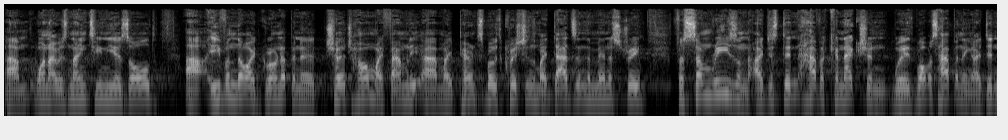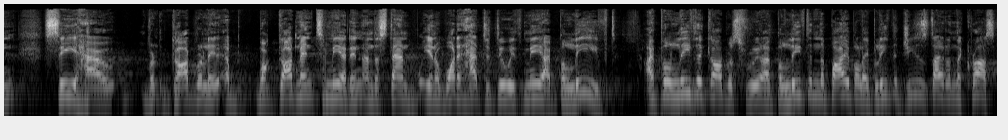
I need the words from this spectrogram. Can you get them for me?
Um, when I was 19 years old, uh, even though I'd grown up in a church home, my family, uh, my parents are both Christians, my dad's in the ministry, for some reason I just didn't have a connection with what was happening. I didn't see how God related, what God meant to me. I didn't understand, you know, what it had to do with me. I believed. I believed that God was for real. I believed in the Bible. I believed that Jesus died on the cross.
